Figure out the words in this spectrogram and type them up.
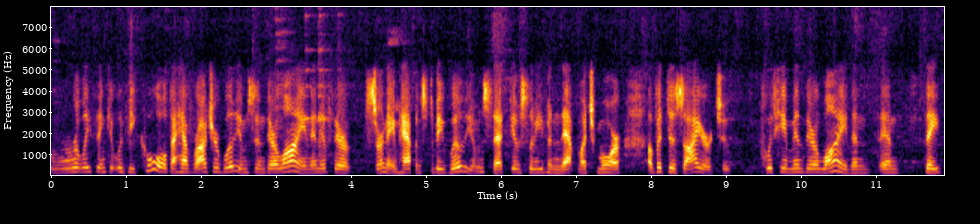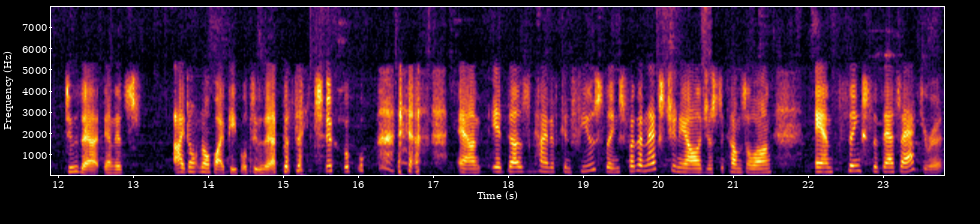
really think it would be cool to have Roger Williams in their line. And if their surname happens to be Williams, that gives them even that much more of a desire to put him in their line. And, and they do that. And it's, I don't know why people do that, but they do. and it does kind of confuse things for the next genealogist who comes along and thinks that that's accurate.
